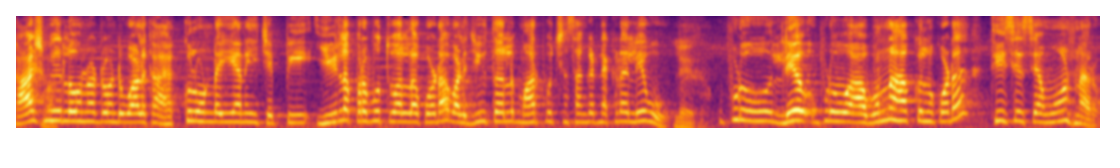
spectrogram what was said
కాశ్మీర్లో ఉన్నటువంటి వాళ్ళకి ఆ హక్కులు ఉన్నాయి అని చెప్పి వీళ్ళ ప్రభుత్వాల్లో కూడా వాళ్ళ జీవితాల్లో మార్పు వచ్చిన సంఘటన ఎక్కడా లేవు. ఇప్పుడు లేవు ఇప్పుడు ఆ ఉన్న హక్కులను కూడా తీసేసాము అంటున్నారు.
